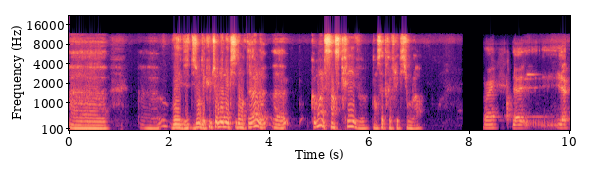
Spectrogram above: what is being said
oui, disons des cultures non occidentales, comment elles s'inscrivent dans cette réflexion-là? Oui, le,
